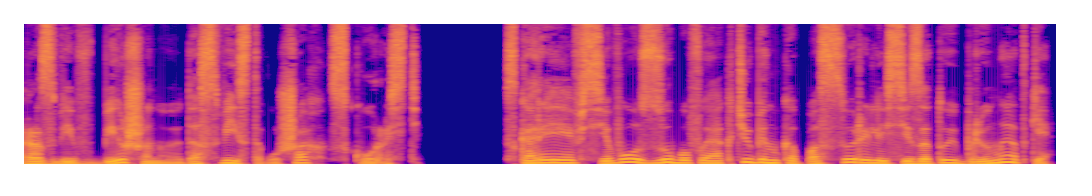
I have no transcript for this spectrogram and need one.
развив бешеную до свиста в ушах скорость. Скорее всего, Зубов и Актюбенко поссорились из-за той брюнетки,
